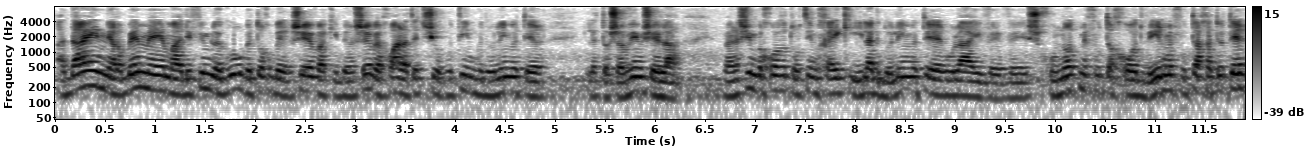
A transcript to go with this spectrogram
עדיין הרבה מהם מעדיפים לגור בתוך באר שבע, כי באר שבע יכולה לתת שירותים גדולים יותר לתושבים שלה. ואנשים בכל זאת רוצים חיי קהילה גדולים יותר אולי, ו- ושכונות מפותחות, ועיר מפותחת יותר,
